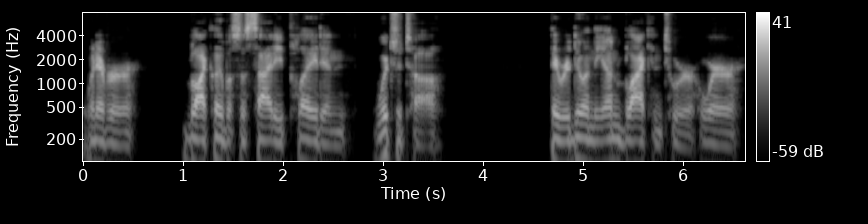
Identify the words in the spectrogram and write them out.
Whenever Black Label Society played in Wichita, they were doing the Unblackened tour, where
